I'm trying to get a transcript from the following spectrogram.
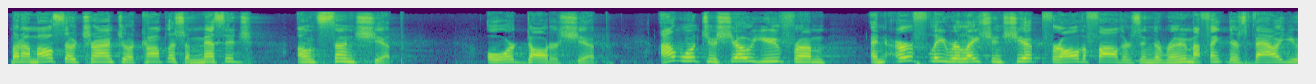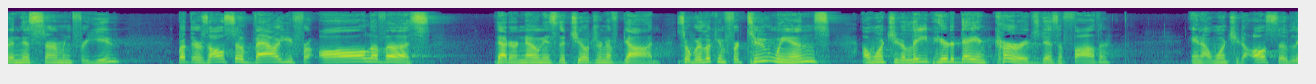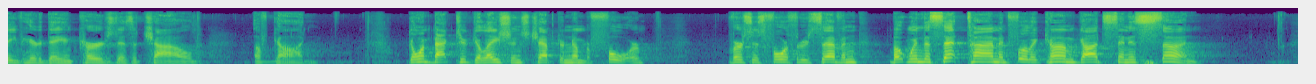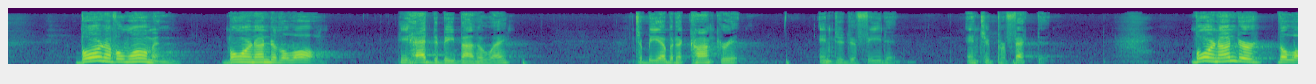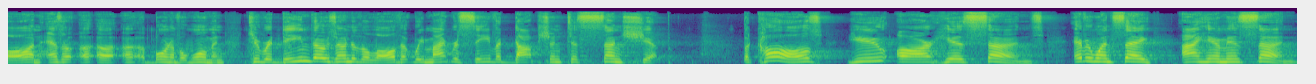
But I'm also trying to accomplish a message on sonship or daughtership. I want to show you from an earthly relationship for all the fathers in the room. I think there's value in this sermon for you, but there's also value for all of us that are known as the children of God. So we're looking for two wins. I want you to leave here today encouraged as a father, and I want you to also leave here today encouraged as a child of God. Going back to Galatians chapter number four, verses four through seven. But when the set time had fully come, God sent his son, born of a woman, born under the law. He had to be, by the way, to be able to conquer it and to defeat it and to perfect it. Born under the law and as a, a, a, born of a woman, to redeem those under the law that we might receive adoption to sonship, because you are his sons. Everyone say, I am his son.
